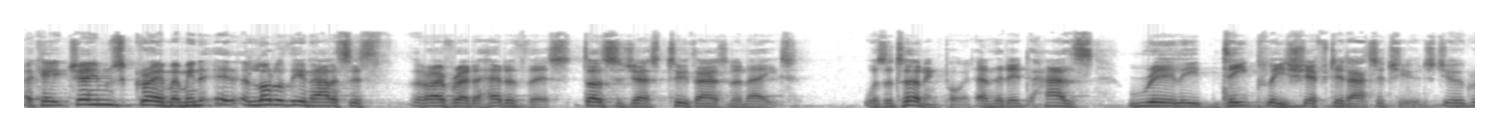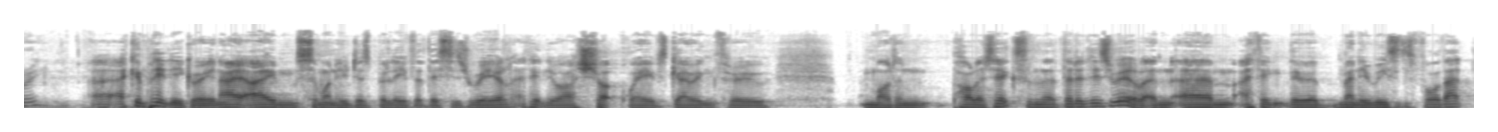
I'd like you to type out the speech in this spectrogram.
Okay, James Graham, I mean, a lot of the analysis that I've read ahead of this does suggest 2008 was a turning point and that it has really deeply shifted attitudes. Do you agree? Uh, I completely agree. And I, I'm someone who does believe that this is real. I think there are shockwaves going through modern politics and that, that it is real. And um, I think there are many reasons for that.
